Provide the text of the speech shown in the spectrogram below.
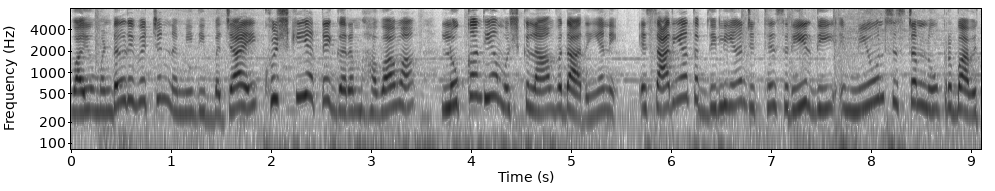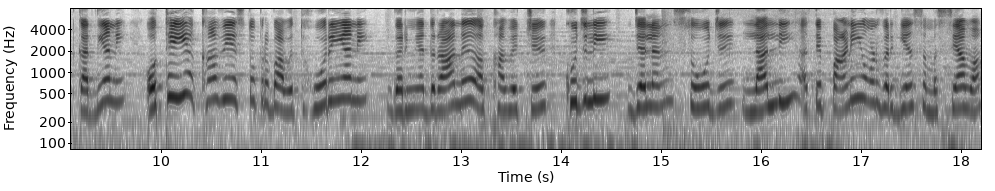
ਵਾਯੂਮੰਡਲ ਦੇ ਵਿੱਚ ਨਮੀ ਦੀ ਬਜਾਏ ਖੁਸ਼ਕੀ ਅਤੇ ਗਰਮ ਹਵਾਵਾਂ ਲੋਕਾਂ ਦੀਆਂ ਮੁਸ਼ਕਲਾਂ ਵਧਾ ਰਹੀਆਂ ਨੇ। ਇਹ ਸਾਰੀਆਂ ਤਬਦੀਲੀਆਂ ਜਿੱਥੇ ਸਰੀਰ ਦੀ ਇਮਿਊਨ ਸਿਸਟਮ ਨੂੰ ਪ੍ਰਭਾਵਿਤ ਕਰਦੀਆਂ ਨੇ, ਉੱਥੇ ਹੀ ਅੱਖਾਂ ਵੀ ਇਸ ਤੋਂ ਪ੍ਰਭਾਵਿਤ ਹੋ ਰਹੀਆਂ ਨੇ। ਗਰਮੀਆਂ ਦੌਰਾਨ ਅੱਖਾਂ ਵਿੱਚ ਖੁਜਲੀ, ਜਲਨ, ਸੋਜ, ਲਾਲੀ ਅਤੇ ਪਾਣੀ ਆਉਣ ਵਰਗੀਆਂ ਸਮੱਸਿਆਵਾਂ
